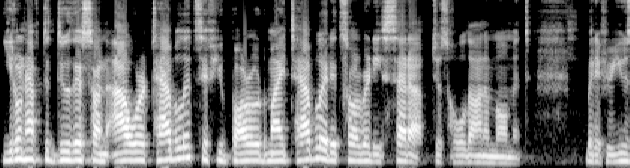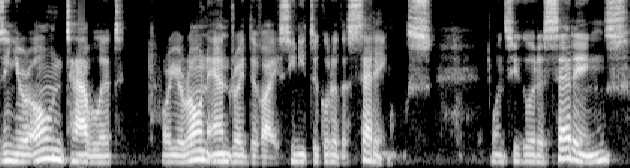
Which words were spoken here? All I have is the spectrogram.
You don't have to do this on our tablets. If you borrowed my tablet, it's already set up. Just hold on a moment. But if you're using your own tablet or your own Android device, you need to go to the settings. Once you go to settings,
